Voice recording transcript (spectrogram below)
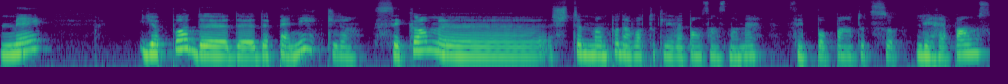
Mais il n'y a pas de, panique, là. C'est comme, euh, je te demande pas d'avoir toutes les réponses en ce moment. C'est pas en tout ça. Les réponses,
